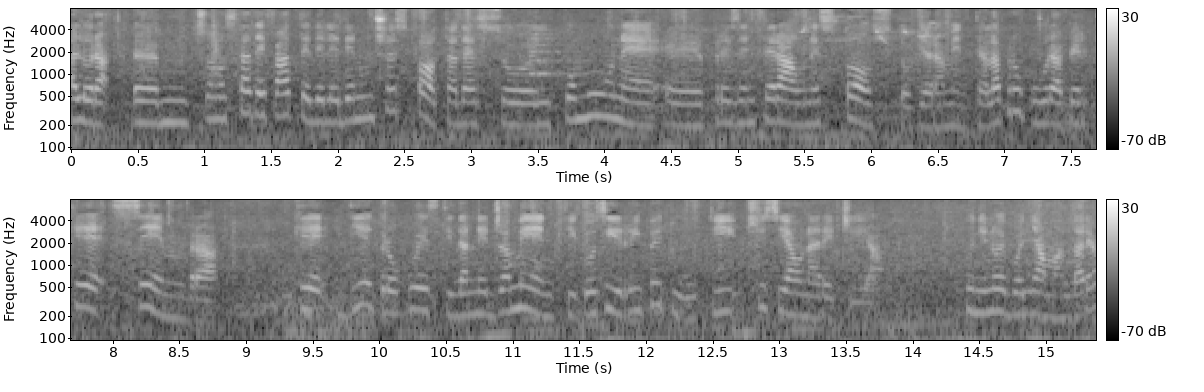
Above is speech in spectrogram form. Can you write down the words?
Allora, ehm, sono state fatte delle denunce spot, adesso il comune eh, presenterà un esposto chiaramente alla procura perché sembra che dietro questi danneggiamenti così ripetuti ci sia una regia. Quindi noi vogliamo andare a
